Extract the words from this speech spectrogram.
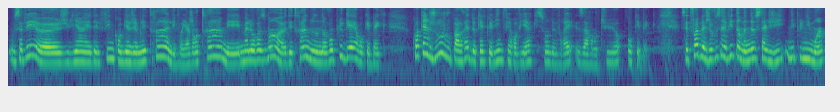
Vous savez, euh, Julien et Delphine, combien j'aime les trains, les voyages en train, mais malheureusement, euh, des trains, nous n'en avons plus guère au Québec. Quoiqu'un jour, je vous parlerai de quelques lignes ferroviaires qui sont de vraies aventures au Québec. Cette fois, ben, je vous invite dans ma nostalgie, ni plus ni moins,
